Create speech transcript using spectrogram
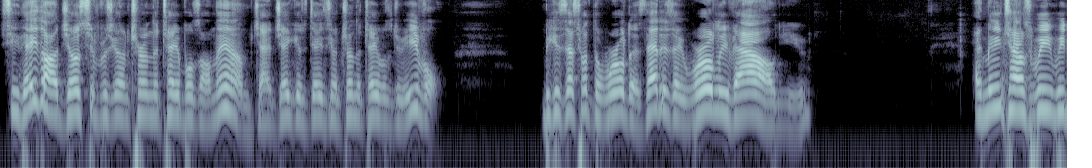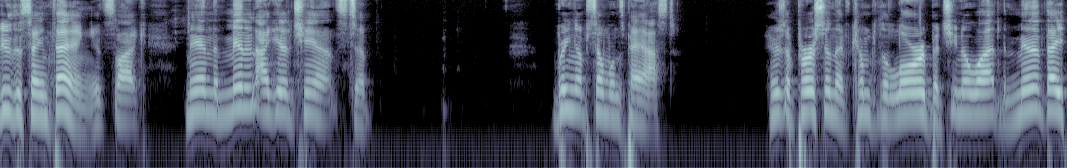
See, they thought Joseph was going to turn the tables on them. Jacob's days is going to turn the tables to evil because that's what the world does. That is a worldly value. And many times we, we do the same thing. It's like, man, the minute I get a chance to bring up someone's past, here's a person that's come to the Lord, but you know what? The minute they,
